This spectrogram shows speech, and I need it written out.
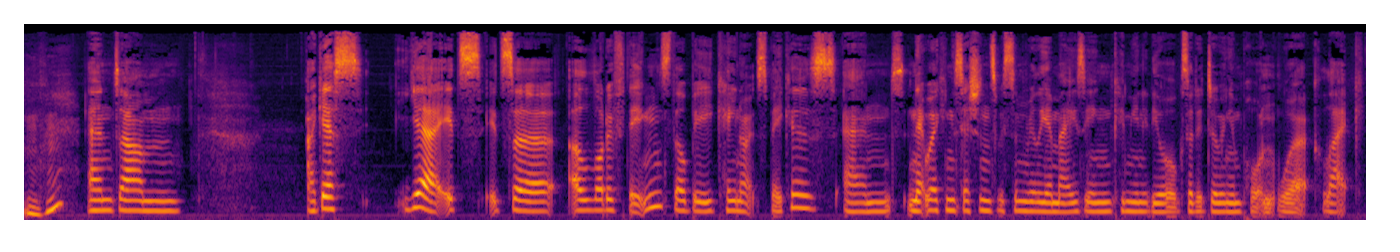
Mm-hmm. And um, I guess, yeah, it's it's a, a lot of things. There'll be keynote speakers and networking sessions with some really amazing community orgs that are doing important work, like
